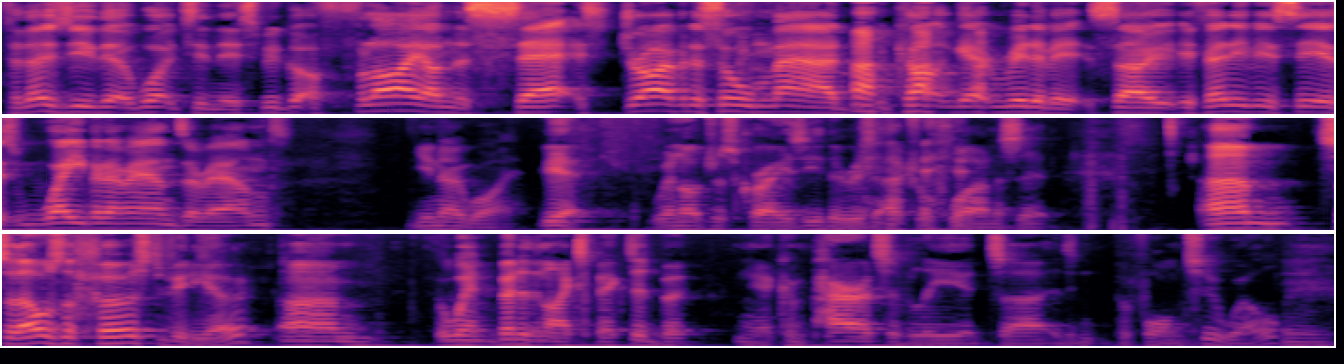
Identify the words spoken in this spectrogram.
for those of you that are watching this, we've got a fly on the set. It's driving us all mad, but we can't get rid of it. So if any of you see us waving our hands around, you know why. Yeah, we're not just crazy. There is an actual fly on the set. Um, so that was the first video. Um, it went better than I expected, but you know, comparatively, it, uh, it, didn't perform too well. Mm.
